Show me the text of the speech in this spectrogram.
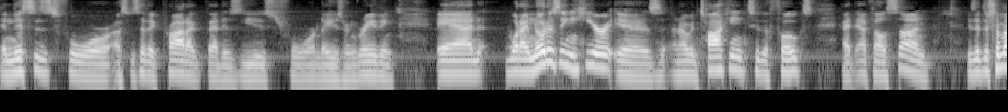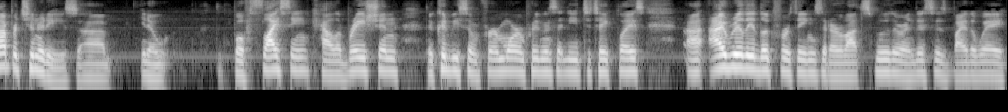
and this is for a specific product that is used for laser engraving. And what I'm noticing here is, and I've been talking to the folks at FL Sun, is that there's some opportunities. Uh, you know, both slicing, calibration. There could be some firmware improvements that need to take place. Uh, I really look for things that are a lot smoother, and this is, by the way,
